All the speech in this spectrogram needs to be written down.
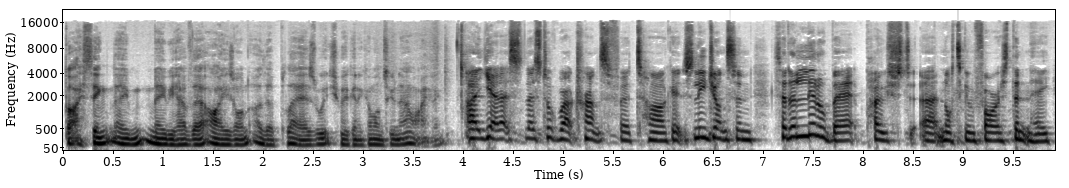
but I think they maybe have their eyes on other players, which we're going to come on to now. I think. Uh, yeah, let's let's talk about transfer targets. Lee Johnson said a little bit post uh, Nottingham Forest, didn't he?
